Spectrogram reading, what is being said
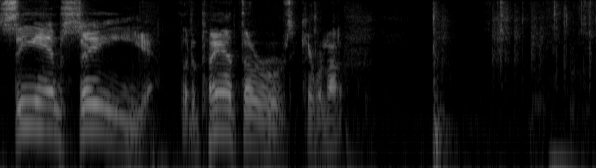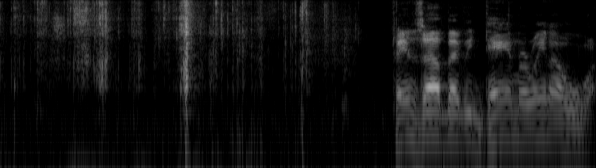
CMC for the Panthers, Carolina. Fins up, baby. Dan Marino.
